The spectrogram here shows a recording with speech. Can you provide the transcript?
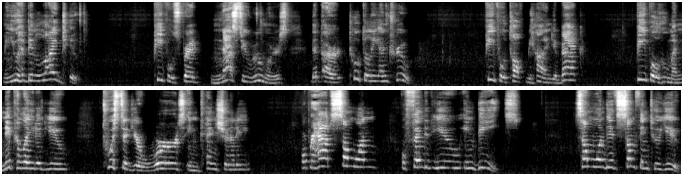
I mean, you have been lied to. People spread nasty rumors that are totally untrue. People talk behind your back. People who manipulated you, twisted your words intentionally. Or perhaps someone offended you in deeds. Someone did something to you,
